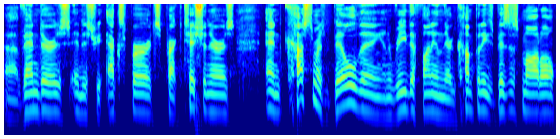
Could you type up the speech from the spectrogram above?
uh, vendors, industry experts, practitioners, and customers building and redefining their company's business model,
